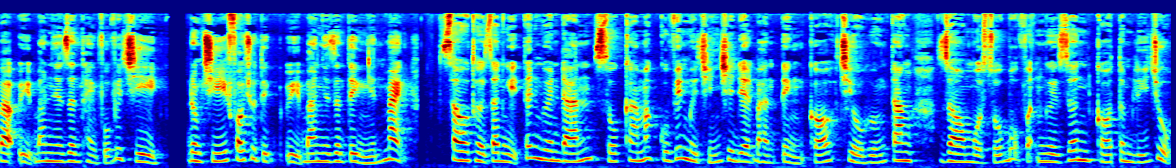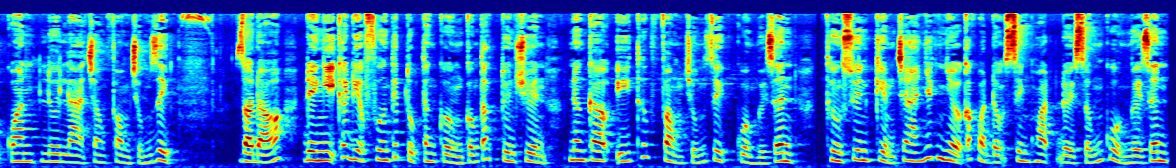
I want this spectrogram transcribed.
và Ủy ban Nhân dân thành phố Việt Trì. Đồng chí Phó Chủ tịch Ủy ban Nhân dân tỉnh nhấn mạnh, sau thời gian nghỉ Tết Nguyên đán, số ca mắc COVID-19 trên địa bàn tỉnh có chiều hướng tăng do một số bộ phận người dân có tâm lý chủ quan lơ là trong phòng chống dịch. Do đó, đề nghị các địa phương tiếp tục tăng cường công tác tuyên truyền, nâng cao ý thức phòng chống dịch của người dân, thường xuyên kiểm tra nhắc nhở các hoạt động sinh hoạt đời sống của người dân,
